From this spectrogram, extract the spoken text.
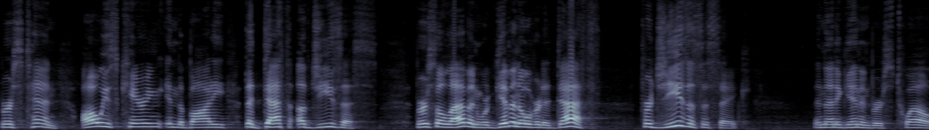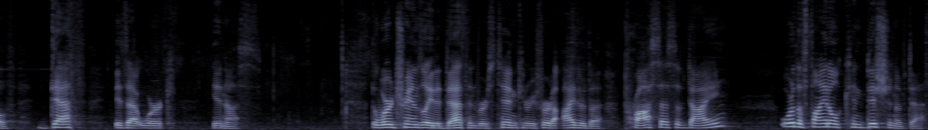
Verse 10 always carrying in the body the death of Jesus. Verse 11, we're given over to death for Jesus' sake. And then again in verse 12, death is at work in us. The word translated death in verse 10 can refer to either the process of dying or the final condition of death.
